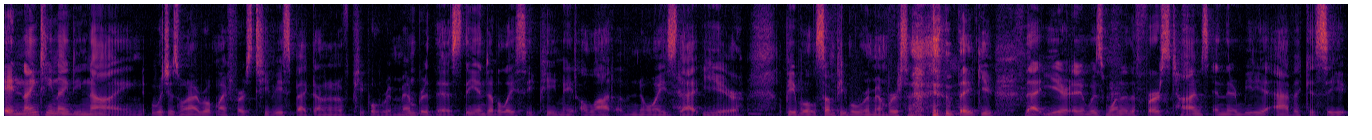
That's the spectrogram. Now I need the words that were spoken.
in 1999, which is when I wrote my first TV spec, I don't know if people remember this, the NAACP made a lot of noise that year. People, some people remember, so thank you, that year. And it was one of the first times in their media advocacy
